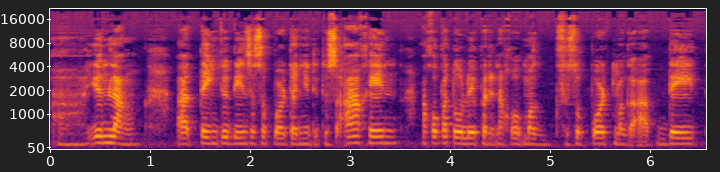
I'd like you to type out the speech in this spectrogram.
Ah, yun lang. At thank you din sa suporta niyo dito sa akin. Ako patuloy pa rin ako mag-support, mag-update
